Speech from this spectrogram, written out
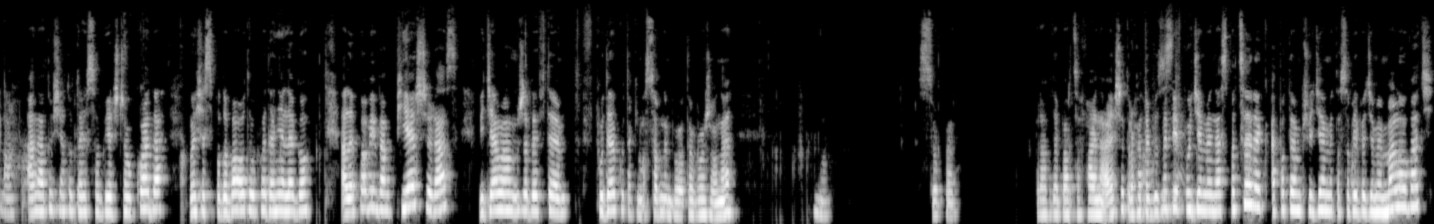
No, a Natusia tutaj sobie jeszcze układa, jej się spodobało to układanie Lego, ale powiem wam, pierwszy raz widziałam, żeby w tym, w pudełku takim osobnym było to włożone. No. Super. Naprawdę bardzo fajne. A jeszcze trochę tego Najpierw pójdziemy na spacerek, a potem przyjdziemy, to sobie będziemy malować.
